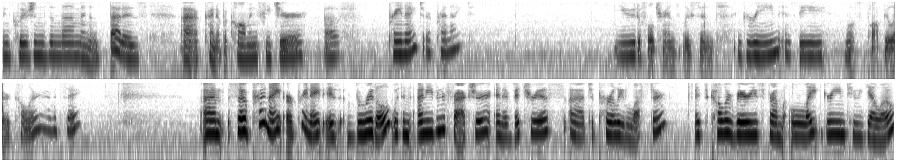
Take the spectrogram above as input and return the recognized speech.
inclusions in them, and that is uh, kind of a common feature of prehnite or prehnite. Beautiful translucent green is the most popular color, I would say. Um, so prehnite or prehnite is brittle with an uneven fracture and a vitreous uh, to pearly luster. Its color varies from light green to yellow,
